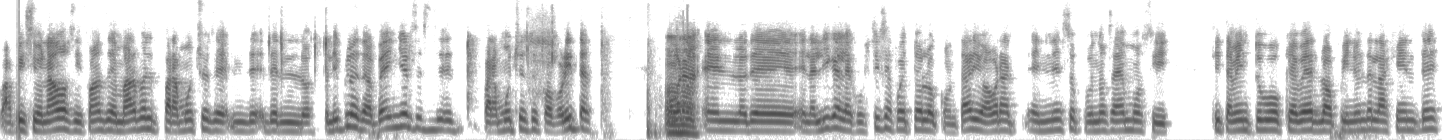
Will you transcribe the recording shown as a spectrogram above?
aficionados y fans de Marvel, para muchos de, de, las películas de Avengers, es, para muchos es su favorita. Ahora, en lo de en la Liga de la Justicia fue todo lo contrario. Ahora, en eso, pues no sabemos si, si también tuvo que ver la opinión de la gente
